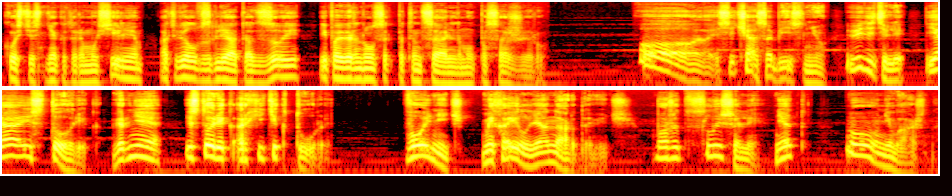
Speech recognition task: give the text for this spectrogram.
Костя с некоторым усилием отвел взгляд от Зои и повернулся к потенциальному пассажиру. «О, сейчас объясню. Видите ли, я историк. Вернее, историк архитектуры. Войнич Михаил Леонардович. Может, слышали? Нет? Ну, неважно.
